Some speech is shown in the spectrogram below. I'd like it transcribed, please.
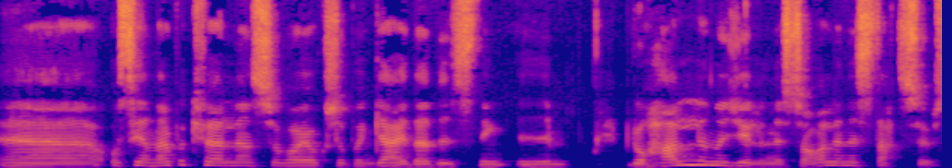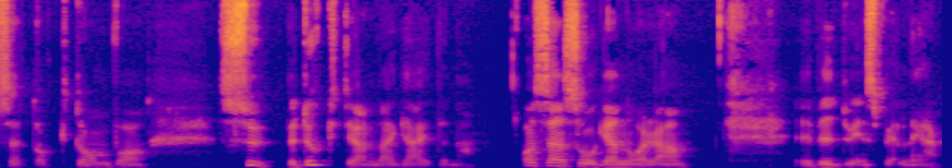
Eh, och senare på kvällen så var jag också på en guidad visning i Blå hallen och Gyllene salen i Stadshuset och de var superduktiga de där guiderna. Och sen såg jag några videoinspelningar.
